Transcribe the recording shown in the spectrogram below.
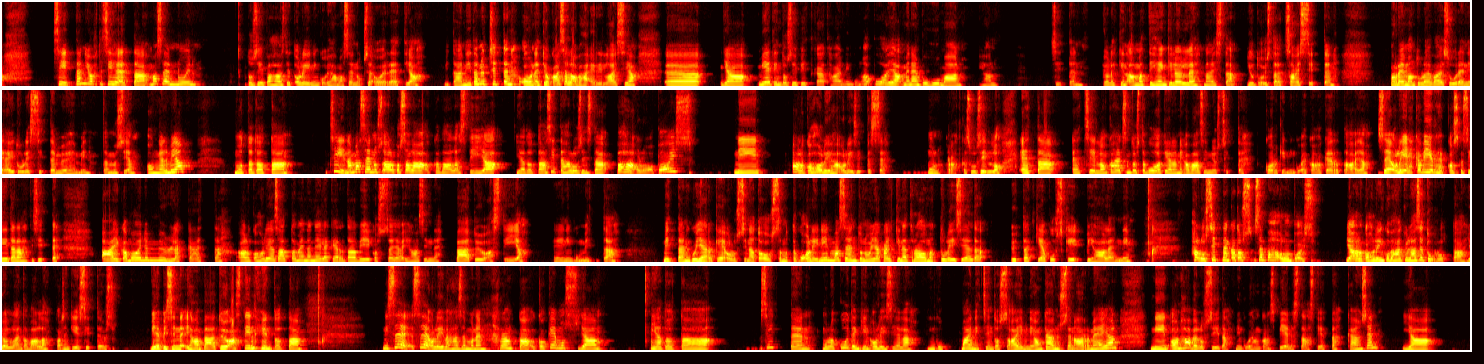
sitten johti siihen, että masennuin tosi pahasti, että oli niinku ihan masennuksen oireet ja mitä niitä nyt sitten on, että jokaisella on vähän erilaisia. Öö, ja mietin tosi pitkään, että haen niin kuin apua ja menen puhumaan ihan sitten jollekin ammattihenkilölle näistä jutuista, että saisi sitten paremman tulevaisuuden ja ei tulisi sitten myöhemmin tämmöisiä ongelmia. Mutta tota, siinä masennus alkoi salakavalasti ja, ja tota, sitten halusin sitä paha oloa pois, niin alkoholihan oli sitten se mun ratkaisu silloin, että, että silloin 18-vuotiaana niin avasin just sitten korkin niin kuin ekaa kertaa. Ja se oli ehkä virhe, koska siitä lähti sitten aikamoinen mylläkkä, että alkoholia saattoi mennä neljä kertaa viikossa ja ihan sinne päätyy asti ja ei niin kuin mitään, mitään niin kuin järkeä ollut siinä toussa, mutta kun oli niin masentunut ja kaikki ne traumat tuli sieltä yhtäkkiä puski pihalle, niin halusi sitten katsoa sen pahan olon pois. Ja alkoholiin, kun vähän kyllähän se turruttaa jollain tavalla, varsinkin sitten jos viepi sinne ihan päätyy asti, niin, tota, niin se, se oli vähän semmoinen rankka kokemus. Ja, ja tota, sitten mulla kuitenkin oli siellä niin kuin mainitsin tuossa aiemmin, niin on käynyt sen armeijan, niin on haaveillut siitä niin kuin ihan kanssa pienestä asti, että käyn sen. Ja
